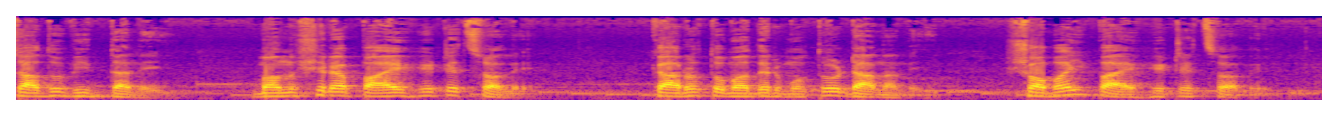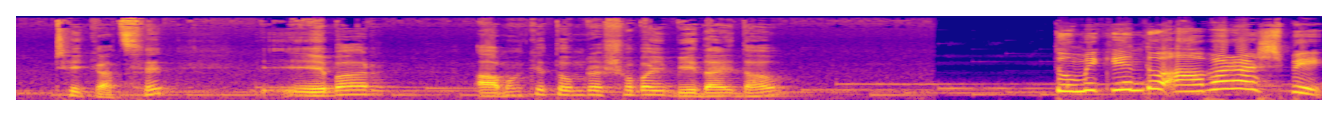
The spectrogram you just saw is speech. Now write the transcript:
জাদুবিদ্যা নেই, মানুষেরা পায়ে হেঁটে চলে। কারও তোমাদের মতো ডানা নেই, সবাই পায়ে হেঁটে চলে। ঠিক আছে এবার আমাকে তোমরা সবাই বিদায় দাও। তুমি কিন্তু আবার আসবে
